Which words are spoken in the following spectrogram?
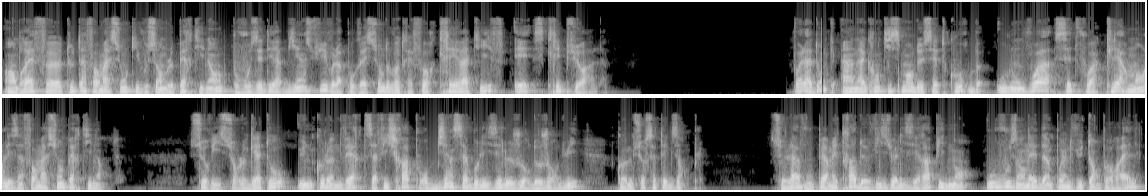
en bref, euh, toute information qui vous semble pertinente pour vous aider à bien suivre la progression de votre effort créatif et scriptural. Voilà donc un agrandissement de cette courbe où l'on voit cette fois clairement les informations pertinentes. Cerise sur le gâteau, une colonne verte s'affichera pour bien symboliser le jour d'aujourd'hui, comme sur cet exemple. Cela vous permettra de visualiser rapidement où vous en êtes d'un point de vue temporel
